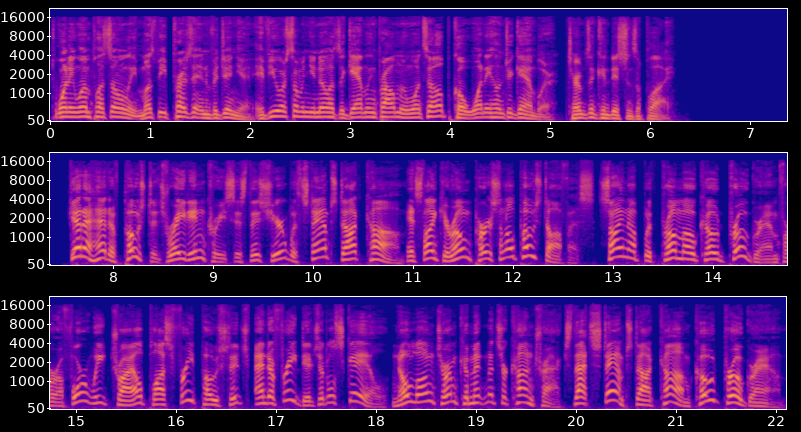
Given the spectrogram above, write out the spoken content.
21 plus only. Must be present in Virginia. If you or someone you know has a gambling problem and wants help, call 1-800-GAMBLER. Terms and conditions apply. Get ahead of postage rate increases this year with Stamps.com. It's like your own personal post office. Sign up with promo code PROGRAM for a four week trial plus free postage and a free digital scale. No long term commitments or contracts. That's Stamps.com code PROGRAM.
